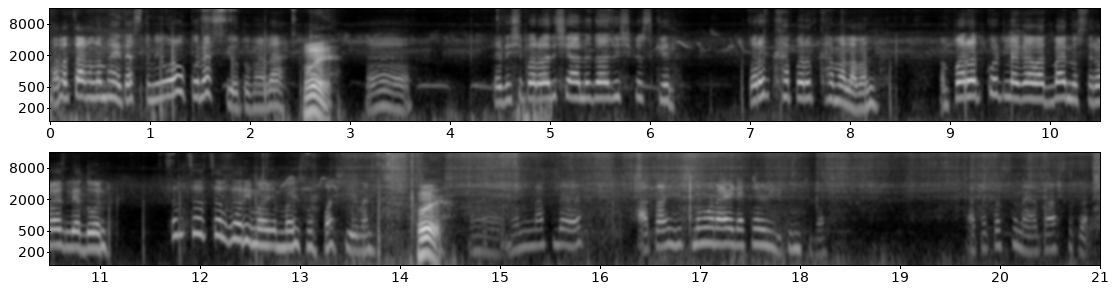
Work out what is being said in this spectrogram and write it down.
मला चांगलं माहीत असतं मी ओळखून असते हो तुम्हाला. होय. हां. त्या दिवशी परवा दिवशी आलो त्या दिवशी कसं केलं? परत खा परत खा मला म्हणलं. आणि परत कुठल्या गावात बांधूस तर वाजल्या दोन. चल चल चल घरी मै म्हैसूर पाशी आहे म्हणे. होय. म्हणून आपलं आता हीच नंबर आयडिया कळली तुमची मला आता तसं नाही आता असं करा.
